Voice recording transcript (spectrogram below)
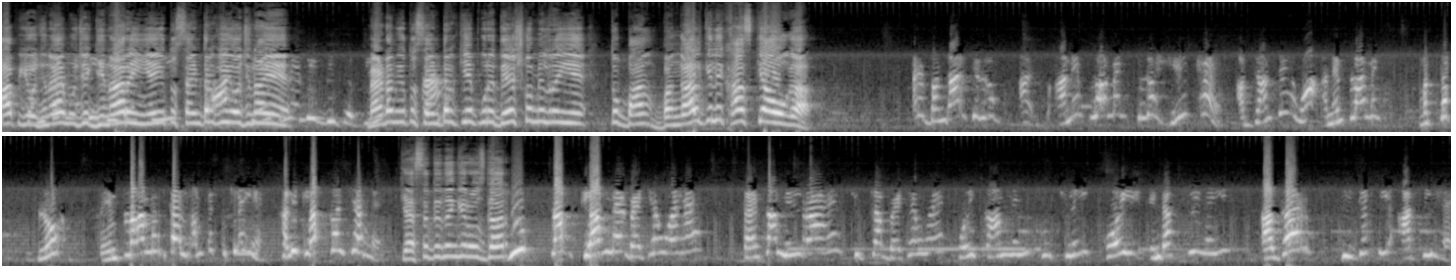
आप योजनाएँ मुझे गिना रही हैं ये तो सेंटर की योजनाएँ हैं। मैडम ये तो सेंटर की है पूरे देश को मिल रही है। तो बंगाल के लिए खास क्या होगा? अरे बंगाल के लोग अनएम्प्लॉयमेंट पूरा हिट है। आप जानते हैं वहाँ अनएम्प्लॉयमेंट मतलब लोग एम्प्लॉयमेंट का नाम पे कुछ नहीं है खाली क्लब कल्चर है। कैसे दे देंगे रोज़गार? सब क्लब में बैठे हुए हैं पैसा मिल रहा है चुपचाप बैठे हुए हैं कोई काम नहीं कुछ नहीं कोई इंडस्ट्री नहीं। अगर बीजेपी आती है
